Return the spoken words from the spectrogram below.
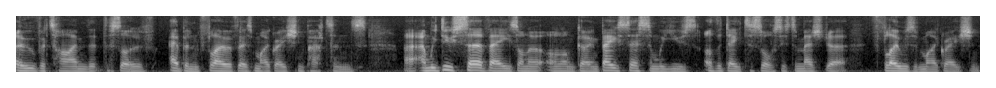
over time, that the sort of ebb and flow of those migration patterns. Uh, and we do surveys on, a, on an ongoing basis, and we use other data sources to measure flows of migration.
